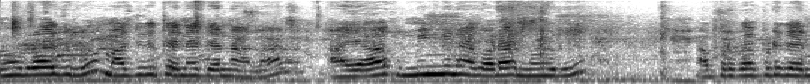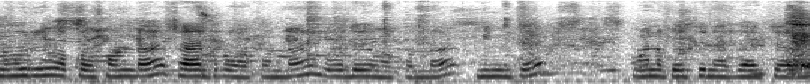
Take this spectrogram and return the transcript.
మూడు రోజులు మజ్జిగ తినే తినాలా. ఆ ఆకు మింగినా కూడా నూరి అప్పటికప్పటికే నూరి ఒక్కోకుండా సాయంత్రం అవ్వకుండా ఉదయం అవ్వకుండా మింగితే మనకు వచ్చిన గచ్చాలు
